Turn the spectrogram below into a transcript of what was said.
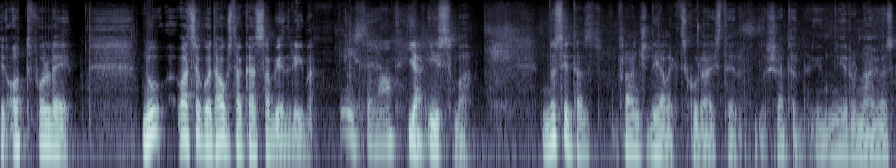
Tie otfolē. Nu, atsakot, augstākā sabiedrība. Īsumā. Jā, īsumā. Nu, tas ir tāds franču dialekts, kurā es šeit ierunājos.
